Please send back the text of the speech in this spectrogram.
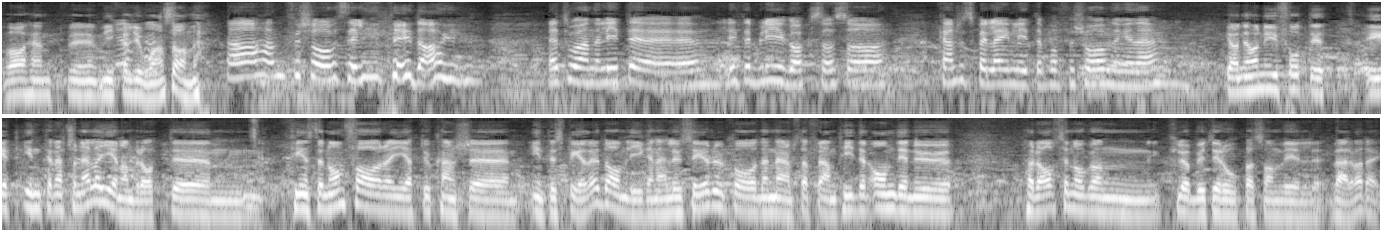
Vad har hänt med Mikael Johansson? Ja, han försov sig lite idag. Jag tror han är lite, lite blyg också, så kanske spelar in lite på försovningen där. Ja, nu har ni ju fått ett, ert internationella genombrott. Ehm, Finns det någon fara i att du kanske inte spelar i damligan? Eller hur ser du på den närmsta framtiden? Om det nu hör av sig någon klubb ute i Europa som vill värva dig?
